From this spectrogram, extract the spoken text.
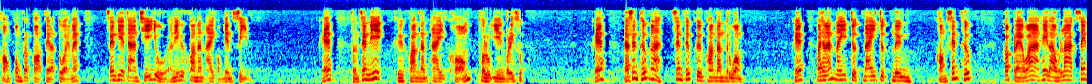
ขององค์ประกอบแต่ละตัวเห็นไหมเส้นที่อาจารย์ชี้อยู่ อันนี้คือความดันไอของเบนซีนโอเคส่วนเส้นนี้คือความดันไอของโทลูอีนบริสุทธิ์ เคแล้วเส้นทึบล่ะ เส้นทึบคือความดันรวมโอเคเพราะฉะนั้นในจุดในจุดหนึ่งของเส้นทึบ ก็แปลว่าให้เราลากเส้น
